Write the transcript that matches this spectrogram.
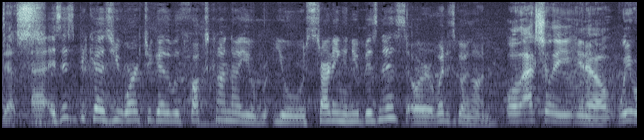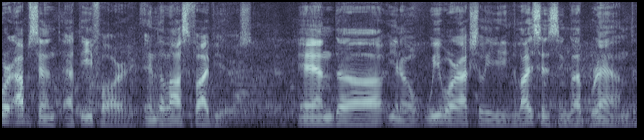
Yes. Uh, is this because you work together with Foxconn? Now you you were starting a new business, or what is going on? well, actually, you know, we were absent at IFA in the last five years, and uh, you know, we were actually licensing that brand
